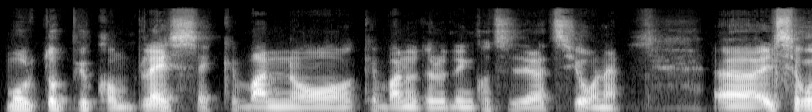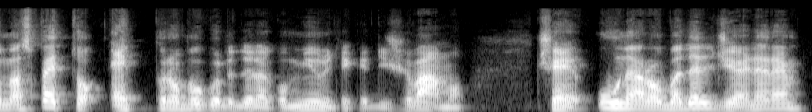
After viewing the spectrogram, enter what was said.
molto più complesse e che vanno, che vanno tenute in considerazione. Uh, il secondo aspetto è proprio quello della community che dicevamo, cioè una roba del genere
